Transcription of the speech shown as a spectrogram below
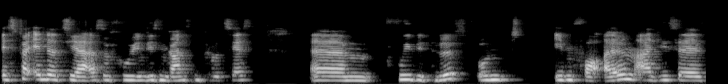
es verändert sich ja also früh in diesem ganzen Prozess. Ähm, viel betrifft und eben vor allem auch dieses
